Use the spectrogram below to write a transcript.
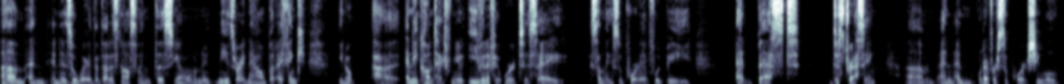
um, and and is aware that that is not something that this young woman needs right now. But I think you know uh, any contact from you, even if it were to say something supportive, would be at best distressing. Um, and and whatever support she will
